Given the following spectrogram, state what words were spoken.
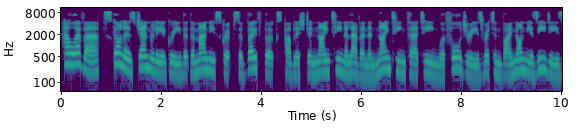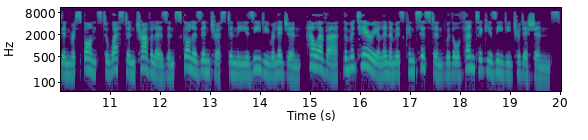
However, scholars generally agree that the manuscripts of both books published in 1911 and 1913 were forgeries written by non-Yazidis in response to Western travelers and scholars' interest in the Yazidi religion. However, the material in them is consistent with authentic Yazidi traditions.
